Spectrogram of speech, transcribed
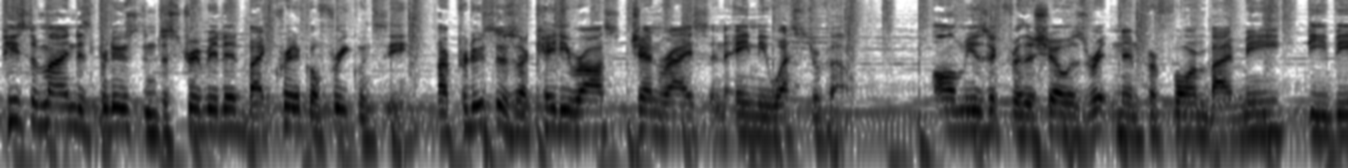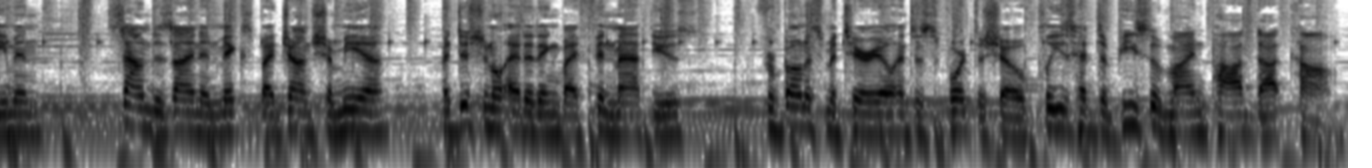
Peace of Mind is produced and distributed by Critical Frequency. Our producers are Katie Ross, Jen Rice, and Amy Westervelt. All music for the show is written and performed by me, Bhi Bhiman. Sound design and mix by John Shamia. Additional editing by Finn Matthews. For bonus material and to support the show, please head to peaceofmindpod.com.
